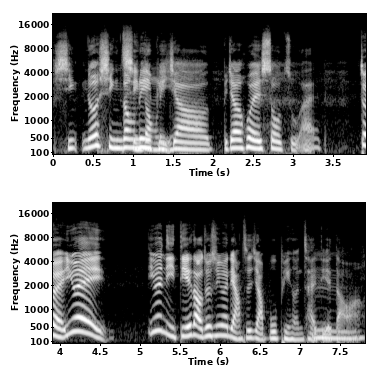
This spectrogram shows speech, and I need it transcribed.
行，你说行动力比较比较会受阻碍的，对，因为因为你跌倒就是因为两只脚不平衡才跌倒啊，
